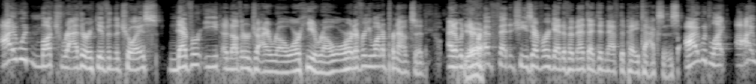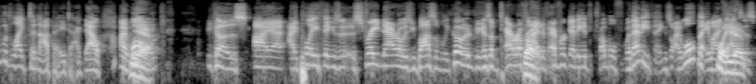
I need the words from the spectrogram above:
I would much rather, given the choice, never eat another gyro or hero or whatever you want to pronounce it. And I would yeah. never have feta cheese ever again if it meant I didn't have to pay taxes. I would like I would like to not pay tax. Now I won't. Yeah. Because I uh, I play things as straight and narrow as you possibly could because I'm terrified right. of ever getting into trouble with anything. So I will pay my well, taxes,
